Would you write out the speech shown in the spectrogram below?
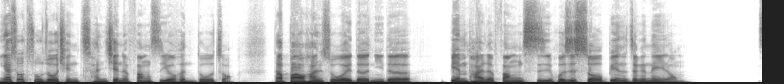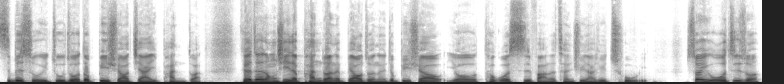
该说著作权呈现的方式有很多种，它包含所谓的你的编排的方式，或是收编的这个内容。是不是属于著作，都必须要加以判断。可是这东西的判断的标准呢，就必须要由透过司法的程序来去处理。所以我只是说，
